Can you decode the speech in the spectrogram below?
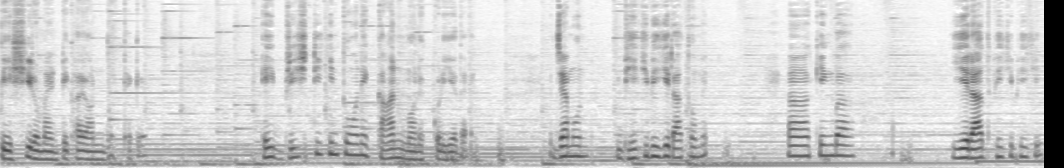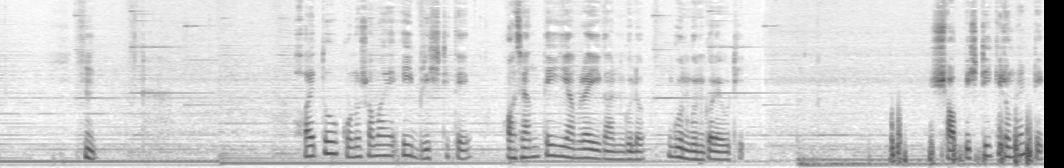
বেশি রোম্যান্টিক হয় অন্যদের থেকে। এই বৃষ্টি কিন্তু অনেক গান মনে করিয়ে দেয়। যেমন ভিগি ভিগি রাতমে কিংবা ইয়ে রাত ভিগি ভিগি। হুম। হয়তো কোনো সময় এই বৃষ্টিতে অজান্তেই আমরা এই গানগুলো গুনগুন করে উঠি। সব বৃষ্টি কি রোম্যান্টিক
